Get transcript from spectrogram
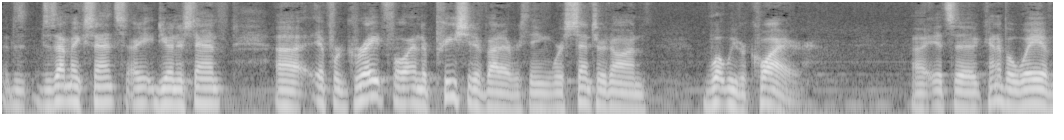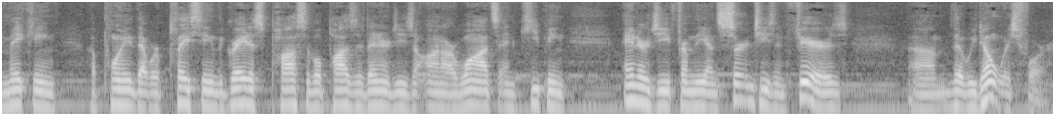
Does, does that make sense? You, do you understand? Uh, if we're grateful and appreciative about everything, we're centered on what we require. Uh, it's a kind of a way of making a point that we're placing the greatest possible positive energies on our wants and keeping energy from the uncertainties and fears um, that we don't wish for.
